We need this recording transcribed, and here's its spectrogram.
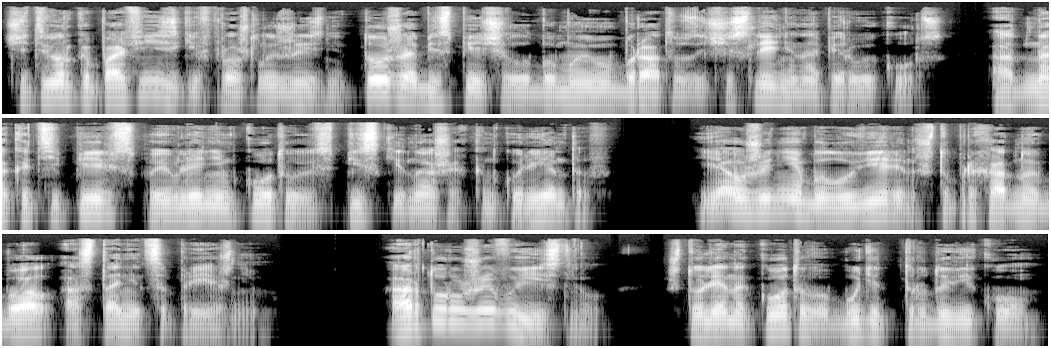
Четверка по физике в прошлой жизни тоже обеспечила бы моему брату зачисление на первый курс. Однако теперь, с появлением Котовой в списке наших конкурентов, я уже не был уверен, что проходной балл останется прежним. Артур уже выяснил, что Лена Котова будет трудовиком.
